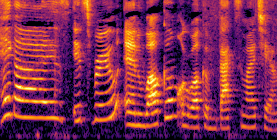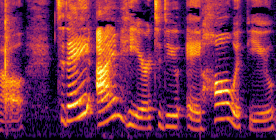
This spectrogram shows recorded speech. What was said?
Hey guys, it's Roux and welcome or welcome back to my channel. Today I am here to do a haul with you.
